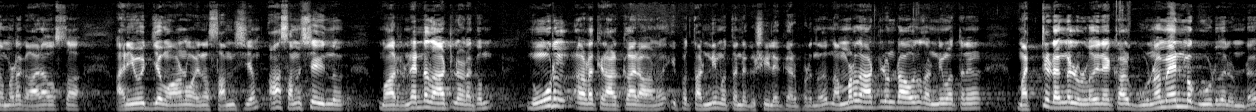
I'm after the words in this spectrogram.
നമ്മുടെ കാലാവസ്ഥ അനുയോജ്യമാണോ എന്ന സംശയം ആ സംശയം ഇന്ന് മാറിയിട്ടുണ്ട്. എന്റെ നാട്ടിലടക്കം നൂറിൽ അടക്കം ആൾക്കാരാണ് ഇപ്പോൾ തണ്ണിമത്തന്റെ കൃഷിയിലേക്ക് ഏർപ്പെടുന്നത്. നമ്മുടെ നാട്ടിലുണ്ടാവുന്ന തണ്ണിമത്തന് മറ്റിടങ്ങളിലുള്ളതിനേക്കാൾ ഗുണമേന്മ കൂടുതലുണ്ട്.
